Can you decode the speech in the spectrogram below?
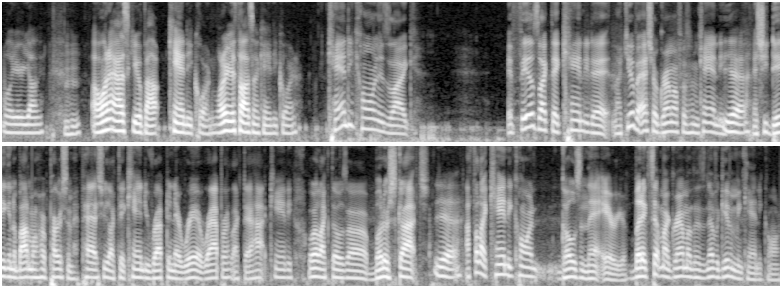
while you're young, hmm I want to ask you about candy corn. What are your thoughts on candy corn? Candy corn is like. It feels like that candy that like you ever ask your grandma for some candy Yeah. and she dig in the bottom of her purse and pass you like that candy wrapped in that red wrapper like that hot candy or like those uh butterscotch. Yeah. I feel like candy corn goes in that area, but except my grandmother has never given me candy corn.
